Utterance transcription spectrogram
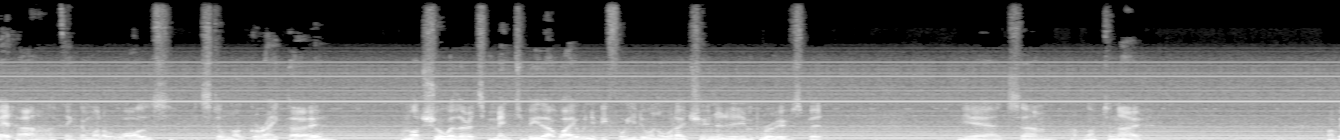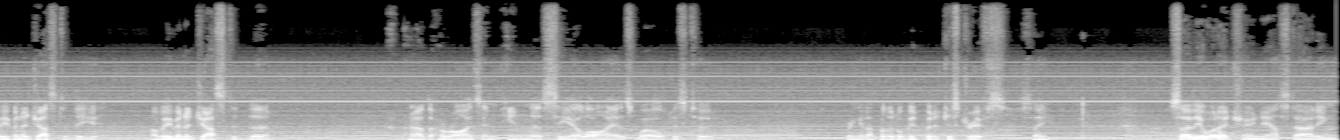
better, I think, than what it was. It's still not great though. I'm not sure whether it's meant to be that way when you before you do an auto tune and it improves, but yeah, it's um, I'd like to know. I've even adjusted the I've even adjusted the uh, the horizon in the CLI as well, just to bring it up a little bit, but it just drifts. See. So the auto tune now starting.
